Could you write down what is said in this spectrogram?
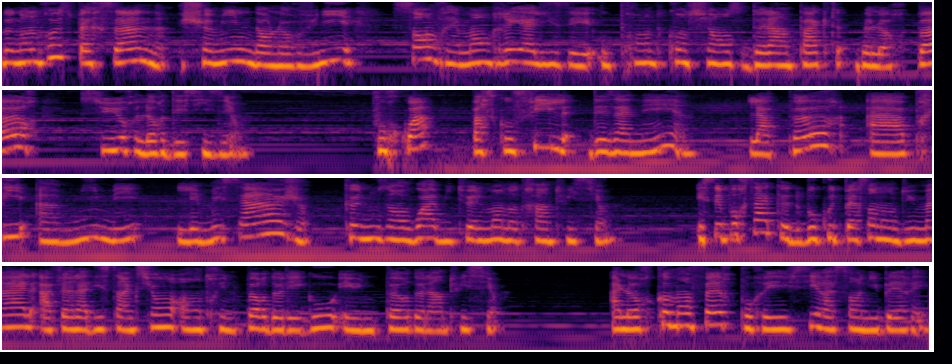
De nombreuses personnes cheminent dans leur vie sans vraiment réaliser ou prendre conscience de l'impact de leur peur sur leurs décisions. Pourquoi? Parce qu'au fil des années, la peur a appris à mimer les messages que nous envoie habituellement notre intuition. Et c'est pour ça que beaucoup de personnes ont du mal à faire la distinction entre une peur de l'ego et une peur de l'intuition. Alors comment faire pour réussir à s'en libérer?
